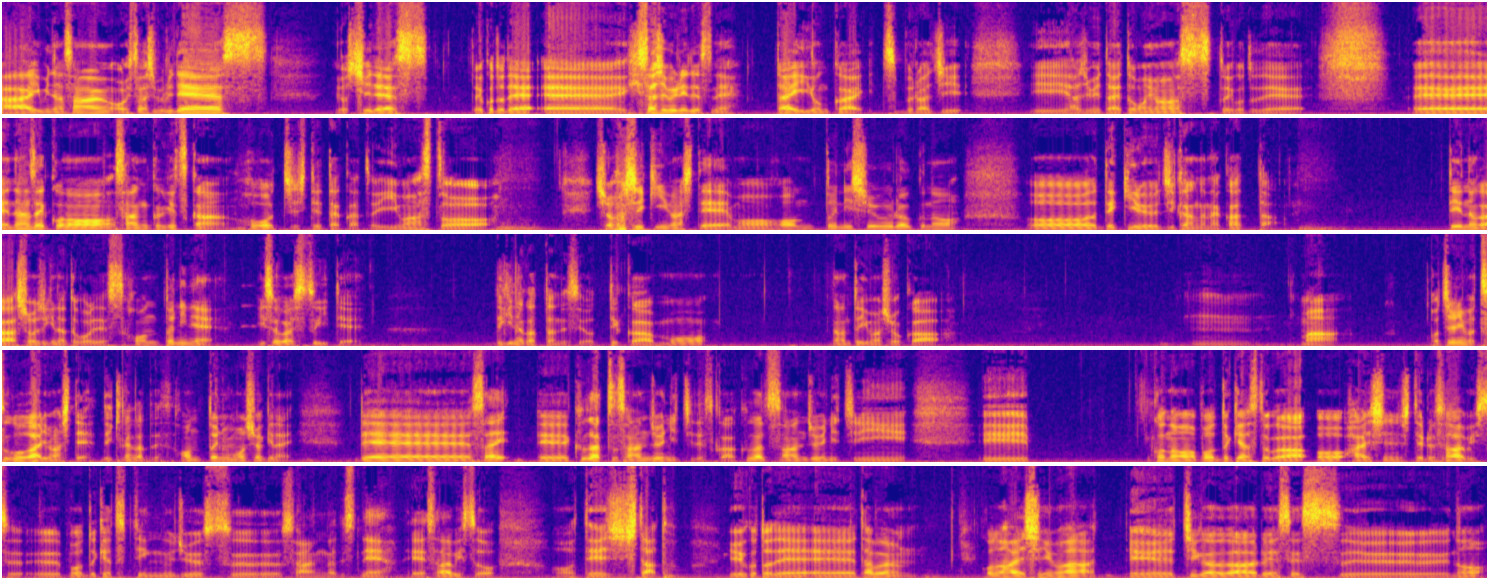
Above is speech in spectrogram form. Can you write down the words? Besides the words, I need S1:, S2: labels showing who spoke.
S1: はい、皆さん、お久しぶりです。よっしーです。ということで、えー、久しぶりにですね、第4回、つぶらじ、始めたいと思います。ということで、えー、なぜこの3ヶ月間放置してたかと言いますと、正直言いまして、もう本当に収録のできる時間がなかった。っていうのが正直なところです。本当にね、忙しすぎて、できなかったんですよ。っていうか、もう、なんと言いましょうか。うん、まあ、こちらにも都合がありまして、できなかったです。本当に申し訳ない。で、最えー、9月30日ですか ?9 月30日に、えー、このポッドキャストがを配信しているサービス、ポッドキャスティングジュースさんがですね、サービスを停止したということで、えー、多分、この配信は、えー、違う RSS の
